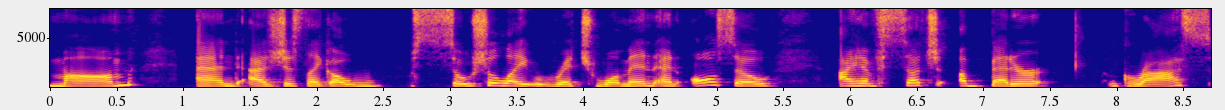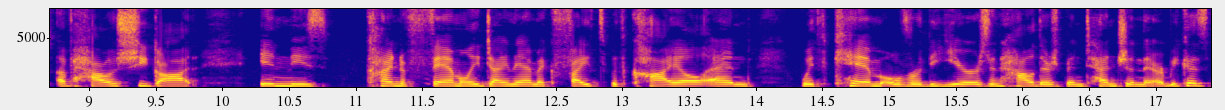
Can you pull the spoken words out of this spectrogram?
mom and as just like a socialite rich woman. And also, I have such a better grasp of how she got in these kind of family dynamic fights with Kyle and with Kim over the years and how there's been tension there. Because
